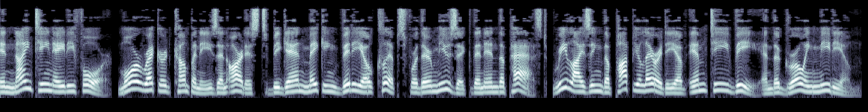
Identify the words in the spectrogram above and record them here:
In 1984, more record companies and artists began making video clips for their music than in the past, realizing the popularity of MTV and the growing medium.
